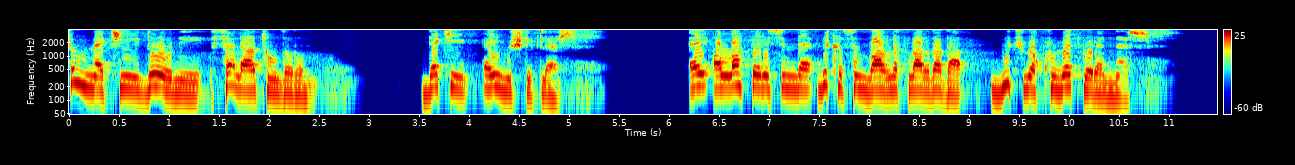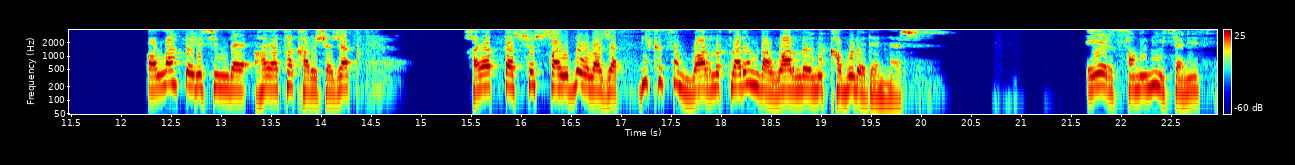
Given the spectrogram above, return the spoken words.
ثُمَّ كِيدُونِ فَلَا تُنْظُرُونَ De ki ey müşrikler, ey Allah berisinde bir kısım varlıklarda da güç ve kuvvet görenler, Allah berisinde hayata karışacak, hayatta söz sahibi olacak bir kısım varlıkların da varlığını kabul edenler. Eğer samimiyseniz,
